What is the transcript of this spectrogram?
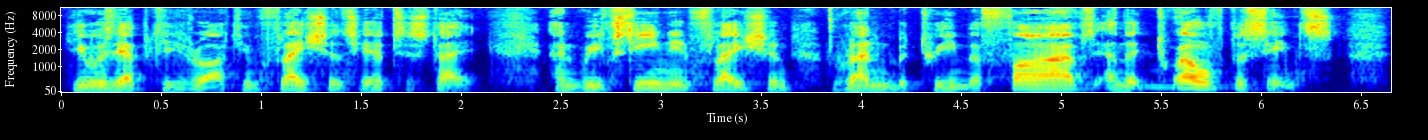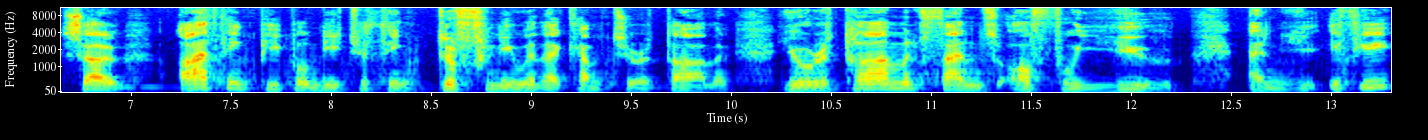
He was absolutely right. Inflation's here to stay. And we've seen inflation run between the fives and the 12%. So I think people need to think differently when they come to retirement. Your retirement funds are for you, and you, if you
